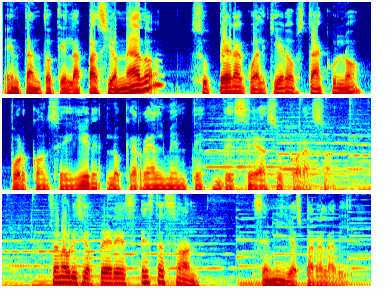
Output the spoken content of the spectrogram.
en tanto que el apasionado supera cualquier obstáculo por conseguir lo que realmente desea su corazón. Soy Mauricio Pérez, estas son Semillas para la Vida.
